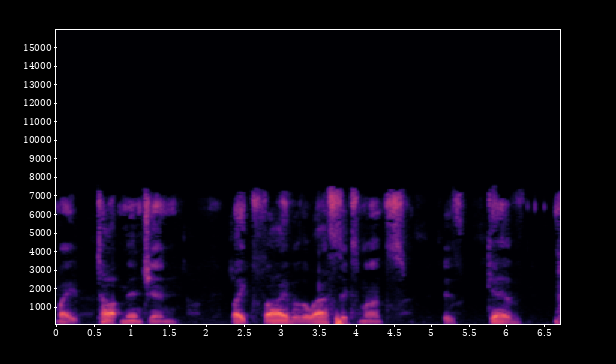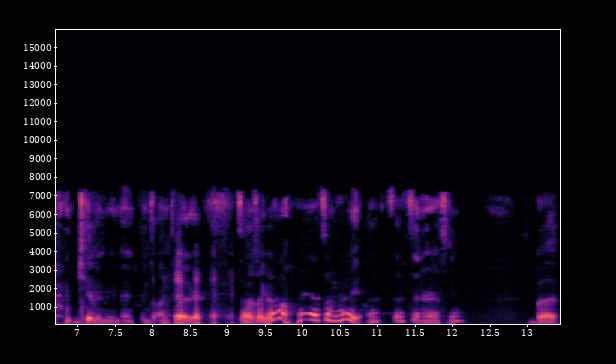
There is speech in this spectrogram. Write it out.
my top mention, like five of the last six months, is Kev giving me mentions on Twitter. so I was like, oh, yeah, that's all right. That's that's interesting. But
